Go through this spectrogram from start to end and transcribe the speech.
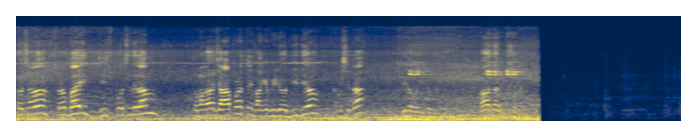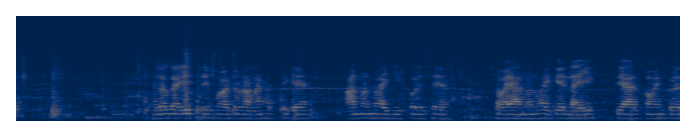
তো চলো, সৌরভ ভাই জিনিস পৌঁছে দিলাম। তোমার কাছে যাওয়ার পর তুমি বাকি ভিডিও দিয়ে দিও, আমি সেটা দিয়ে দেবো ইউটিউবে ভালো থাকবে সবাই। হ্যালো গাইস এই থেকে। ভাই গিফট করেছে। সবাই ভাইকে লাইক শেয়ার কমেন্ট করে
